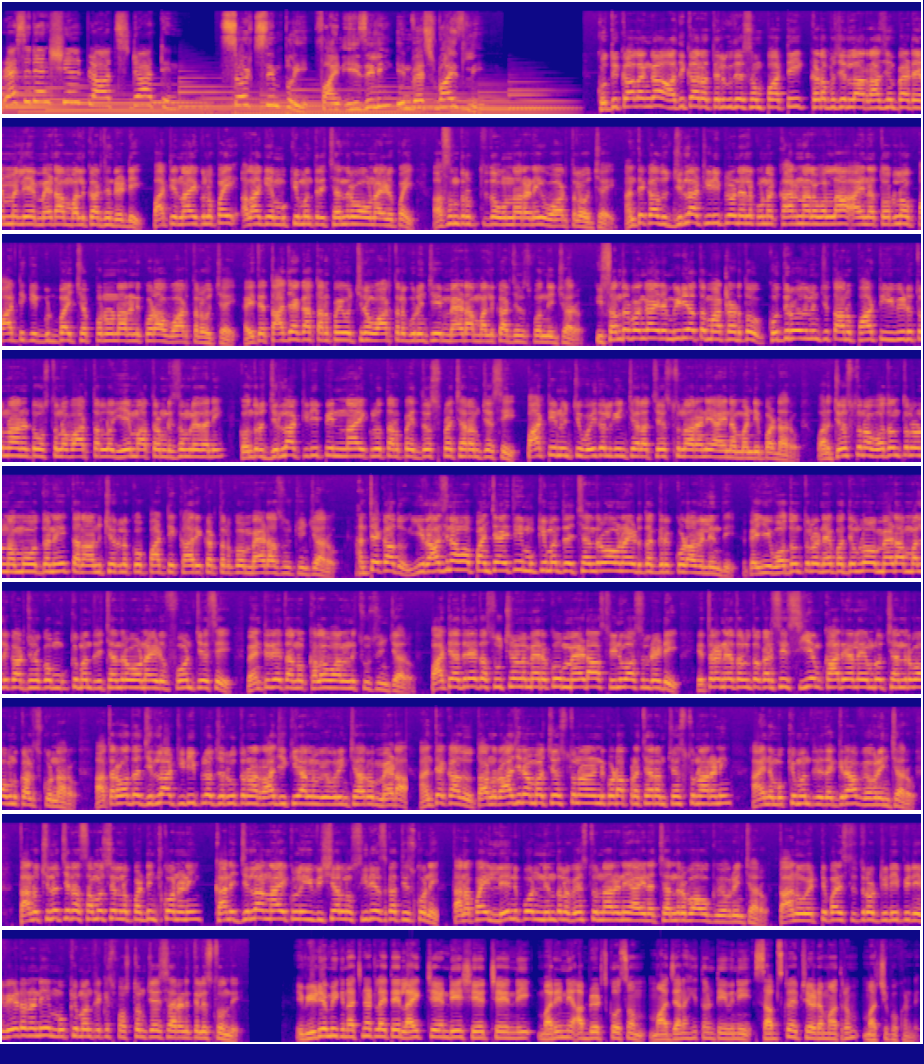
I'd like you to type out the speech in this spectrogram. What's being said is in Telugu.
residentialplots.in. Search simply, find easily, invest wisely. కొద్ది కాలంగా అధికార తెలుగుదేశం పార్టీ కడప జిల్లా రాజంపేట ఎమ్మెల్యే మేడా మల్లికార్జున రెడ్డి. పార్టీ నాయకులపై అలాగే ముఖ్యమంత్రి చంద్రబాబు నాయుడుపై అసంతృప్తితో ఉన్నారని వార్తలు వచ్చాయి. అంతేకాదు జిల్లా టీడీపీలో నెలకొన్న కారణాల వల్ల ఆయన త్వరలో పార్టీకి గుడ్ బై చెప్పనున్నారని కూడా వార్తలు వచ్చాయి. అయితే తాజాగా తనపై వచ్చిన వార్తల గురించి మేడా మల్లికార్జున స్పందించారు. ఈ సందర్భంగా ఆయన మీడియాతో మాట్లాడుతూ కొద్ది రోజుల నుంచి తాను పార్టీ వీడుతున్నానంటూ వస్తున్న వార్తల్లో ఏమాత్రం నిజం లేదని కొందరు జిల్లా టీడీపీ నాయకులు తనపై దుష్ప్రచారం చేసి పార్టీ నుంచి వైదొలిగించేలా చేస్తున్నారని ఆయన మండిపడ్డారు. వారు చేస్తున్న వదంతులను నమ్మవద్దని తన అనుచరులకు పార్టీ కార్యకర్తలకు మేడా సూచించారు. అంతేకాదు ఈ రాజీనామా పంచాయతీ ముఖ్యమంత్రి చంద్రబాబు నాయుడు దగ్గరకు కూడా వెళ్ళింది. ఇక ఈ వదంతుల నేపథ్యంలో మేడా మల్లికార్జునకు ముఖ్యమంత్రి చంద్రబాబు నాయుడు ఫోన్ చేసి వెంటనే తను కలవాలని సూచించారు. పార్టీ అధినేత సూచనల మేరకు మేడా శ్రీనివాసులు రెడ్డి ఇతర నేతలతో కలిసి సీఎం కార్యాలయంలో చంద్రబాబును కలుసుకున్నారు. ఆ తర్వాత జిల్లా టీడీపీలో జరుగుతున్న రాజకీయాలను వివరించారు మేడా. అంతేకాదు తాను రాజీనామా చేస్తున్నానని కూడా ప్రచారం చేస్తున్నారని ఆయన ముఖ్యమంత్రి దగ్గర వివరించారు. తాను చిన్న చిన్న సమస్యలను పట్టించుకోనని కానీ జిల్లా నాయకులు ఈ విషయాలను సీరియస్గా తీసుకొని తనపై లేనిపోని నిందలు వేస్తున్నారని ఆయన చంద్రబాబుకు వివరించారు. తాను ఎట్టి పరిస్థితిలో టీడీపీని వీడనని ముఖ్యమంత్రికి స్పష్టం చేశారని తెలుస్తుంది. ఈ వీడియో మీకు నచ్చినట్లయితే లైక్ చేయండి షేర్ చేయండి. మరిన్ని అప్డేట్స్ కోసం మా జనహితం టీవీని సబ్స్క్రైబ్ చేయడం మాత్రం మర్చిపోకండి.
